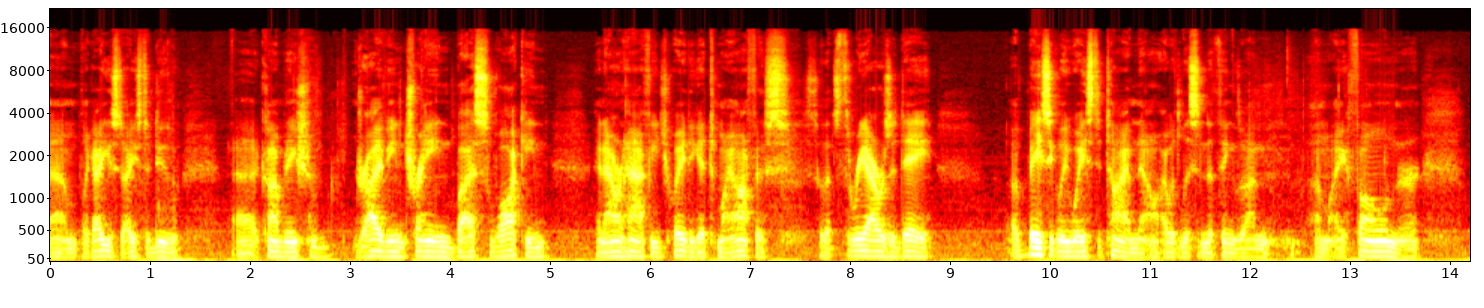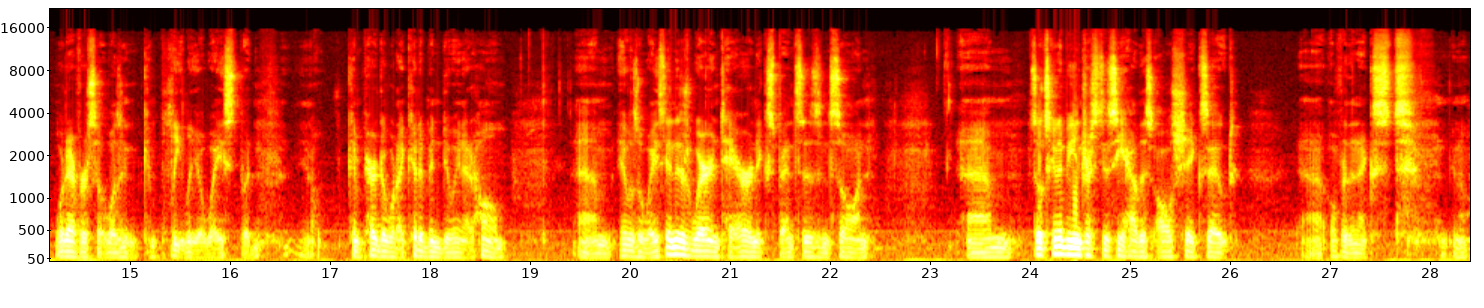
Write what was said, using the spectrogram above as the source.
um, like I used to, I used to do a combination of driving, train, bus, walking, an hour and a half each way to get to my office. So that's three hours a day of basically wasted time. Now I would listen to things on on my phone or whatever, so it wasn't completely a waste. But you know, compared to what I could have been doing at home, um, it was a waste. And there's wear and tear and expenses and so on. Um, so it's going to be interesting to see how this all shakes out uh, over the next, you know,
